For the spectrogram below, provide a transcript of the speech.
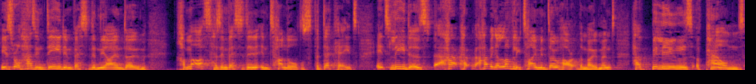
Israel has indeed invested in the Iron Dome. Hamas has invested in, in tunnels for decades. Its leaders, ha, ha, having a lovely time in Doha at the moment, have billions of pounds.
